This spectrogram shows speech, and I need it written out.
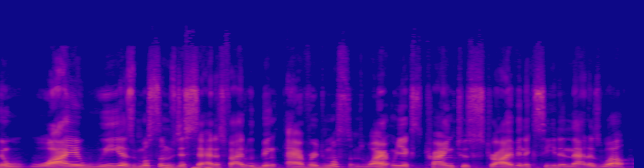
then why are we as Muslims dissatisfied with being average Muslims? Why aren't we ex- trying to strive and exceed in that as well?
